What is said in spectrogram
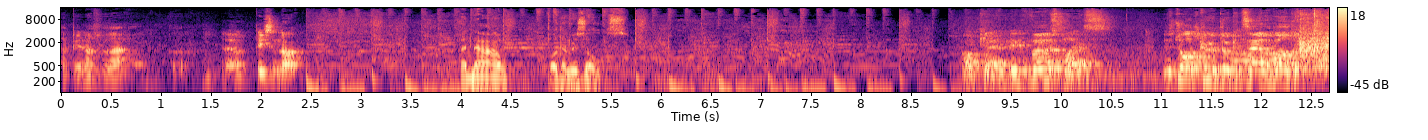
happy enough with that. But yeah, decent night. And now for the results. Okay, in first place is George Kruis Duncan Taylor. Well done.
